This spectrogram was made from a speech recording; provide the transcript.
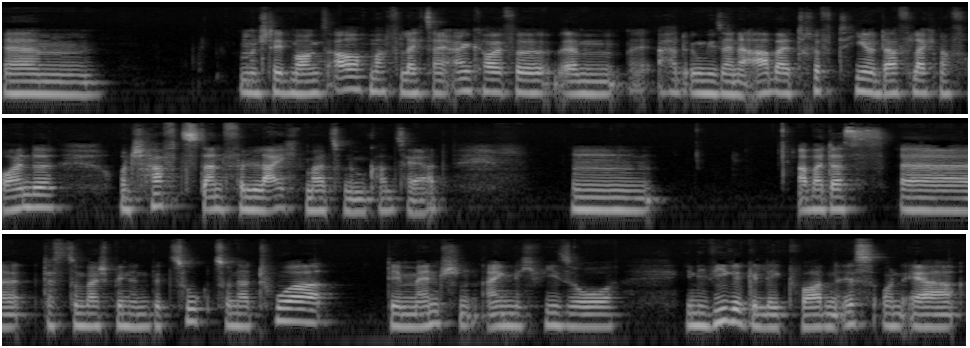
Ähm, man steht morgens auf, macht vielleicht seine Einkäufe, ähm, hat irgendwie seine Arbeit, trifft hier und da vielleicht noch Freunde und schafft es dann vielleicht mal zu einem Konzert. Mhm. Aber dass, äh, dass zum Beispiel ein Bezug zur Natur dem Menschen eigentlich wie so in die Wiege gelegt worden ist und er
